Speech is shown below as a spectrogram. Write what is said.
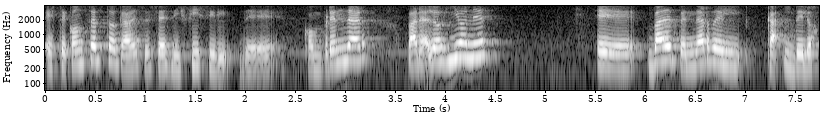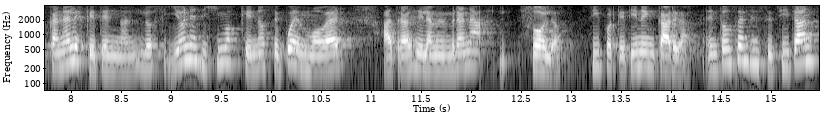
Este concepto que a veces es difícil de comprender, para los iones eh, va a depender de los canales que tengan. Los iones dijimos que no se pueden mover a través de la membrana solos, ¿sí? porque tienen cargas. Entonces necesitan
